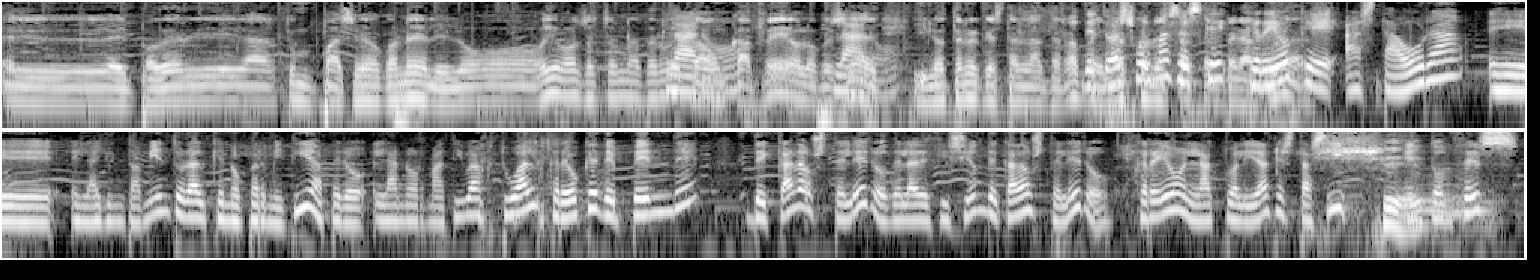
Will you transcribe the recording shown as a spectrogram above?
el, el poder ir a darte un paseo con él y luego, oye, vamos a echar una cerveza Claro, o un café o lo que claro. sea y no tener que estar en la terraza. De todas formas, es que creo que hasta ahora eh, el ayuntamiento era el que no permitía, pero la normativa actual creo que depende de cada hostelero, de la decisión de cada hostelero. Creo en la actualidad está así. Sí. Entonces,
